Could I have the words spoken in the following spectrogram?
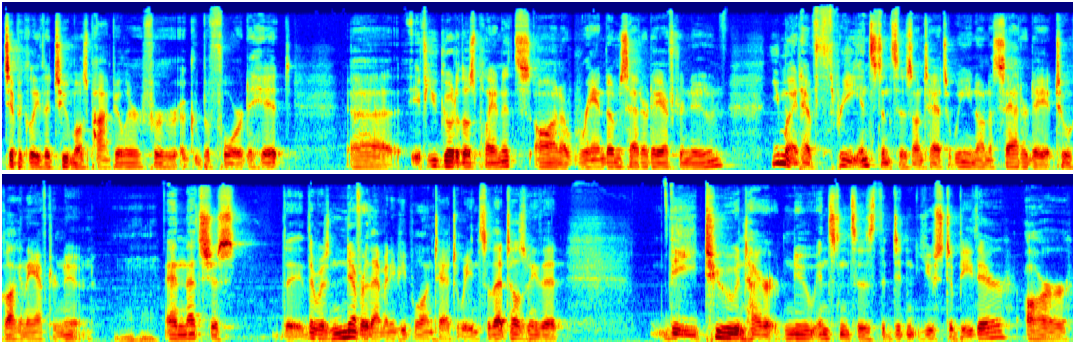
typically the two most popular for a group of four to hit. Uh, if you go to those planets on a random Saturday afternoon, you might have three instances on Tatooine on a Saturday at two o'clock in the afternoon, and that's just there was never that many people on Tatooine. So that tells me that the two entire new instances that didn't used to be there are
